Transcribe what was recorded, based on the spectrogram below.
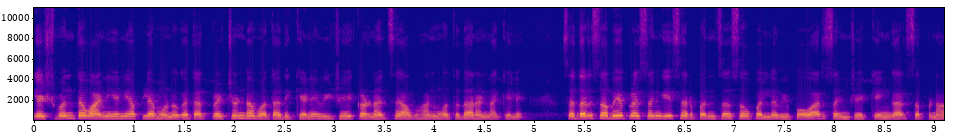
यशवंत वाणी यांनी आपल्या मनोगतात प्रचंड मताधिक्याने विजयी करण्याचे आवाहन मतदारांना केले. सदर सभेप्रसंगी सरपंच सौ पल्लवी पवार संजय केंगार सपना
